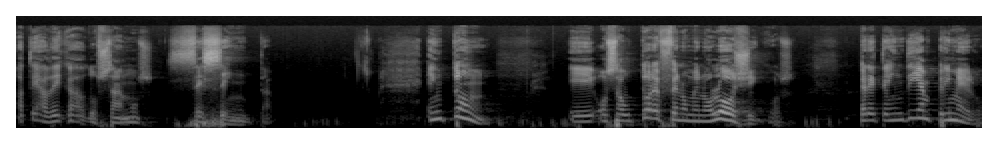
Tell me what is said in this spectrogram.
hasta la década de los años 60. Entonces, eh, los autores fenomenológicos pretendían primero,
